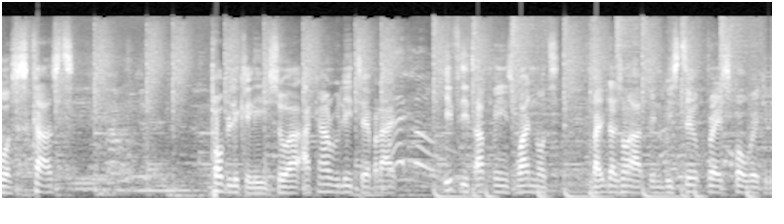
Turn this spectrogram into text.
was cast publicly, so I, I can't really tell. But I, if it happens, why not? But if it does not happen, we still press forward to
